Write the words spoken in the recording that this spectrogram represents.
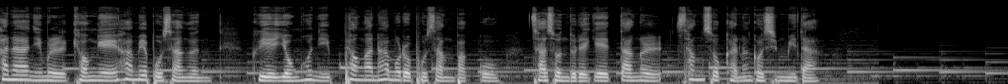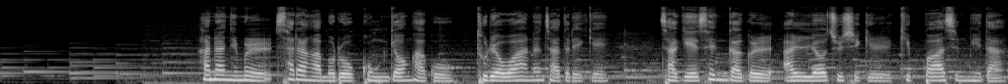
하나님을 경외함의 보상은 그의 영혼이 평안함으로 보상받고 자손들에게 땅을 상속하는 것입니다. 하나님을 사랑함으로 공경하고 두려워하는 자들에게 자기의 생각을 알려주시길 기뻐하십니다.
